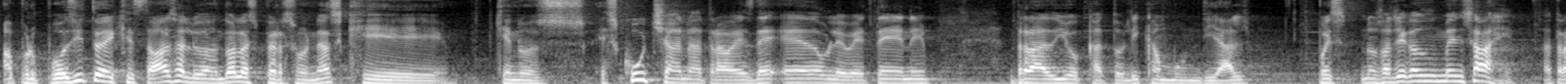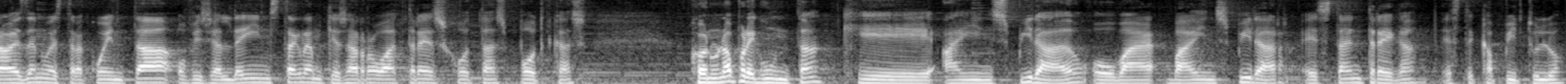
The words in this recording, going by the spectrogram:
a propósito de que estaba saludando a las personas que, que nos escuchan a través de EWTN Radio Católica Mundial, pues nos ha llegado un mensaje a través de nuestra cuenta oficial de Instagram, que es arroba 3J Podcast, con una pregunta que ha inspirado o va, va, a inspirar esta entrega, este capítulo,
